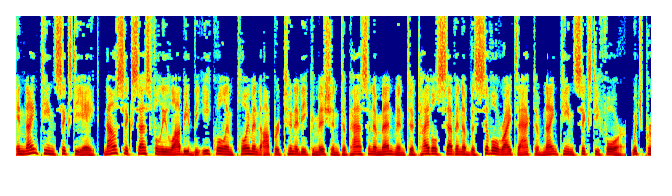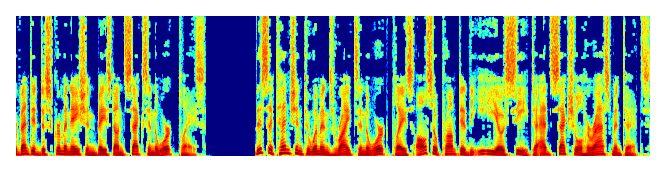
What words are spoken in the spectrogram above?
In 1968, NOW successfully lobbied the Equal Employment Opportunity Commission to pass an amendment to Title VII of the Civil Rights Act of 1964, which prevented discrimination based on sex in the workplace. This attention to women's rights in the workplace also prompted the EEOC to add sexual harassment to its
